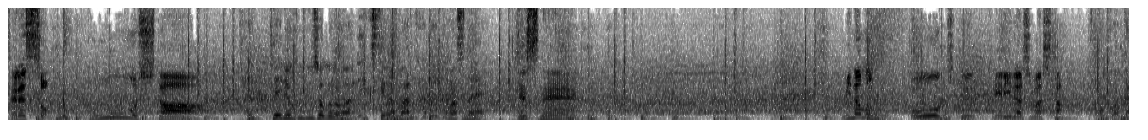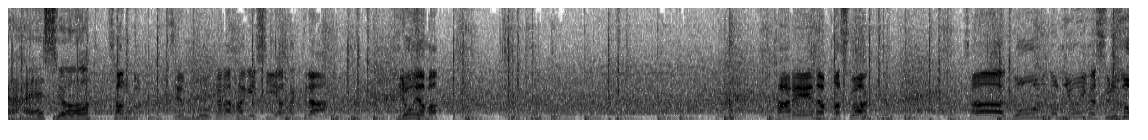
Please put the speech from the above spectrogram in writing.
セレッソ。どうした？決定力不足の悪い癖がまた出てますね。ですね。源大きく蹴り出しました。ここから速いっすよ。サンド前方から激しいアタックだ。広山。華麗なパスワーク。さあゴールの匂いがするぞ。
